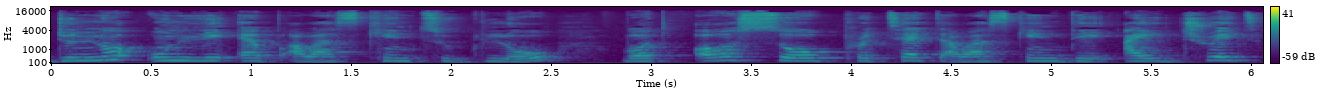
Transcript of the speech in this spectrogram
do not only help our skin to glow but also protect our skin. They hydrate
